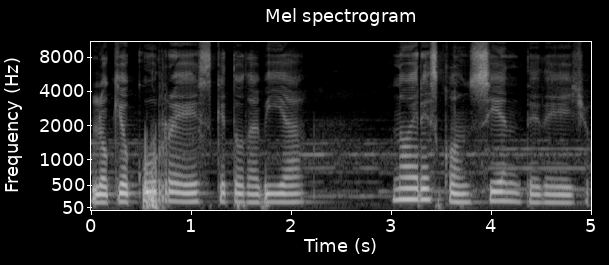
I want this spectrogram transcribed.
Lo que ocurre es que todavía no eres consciente de ello.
